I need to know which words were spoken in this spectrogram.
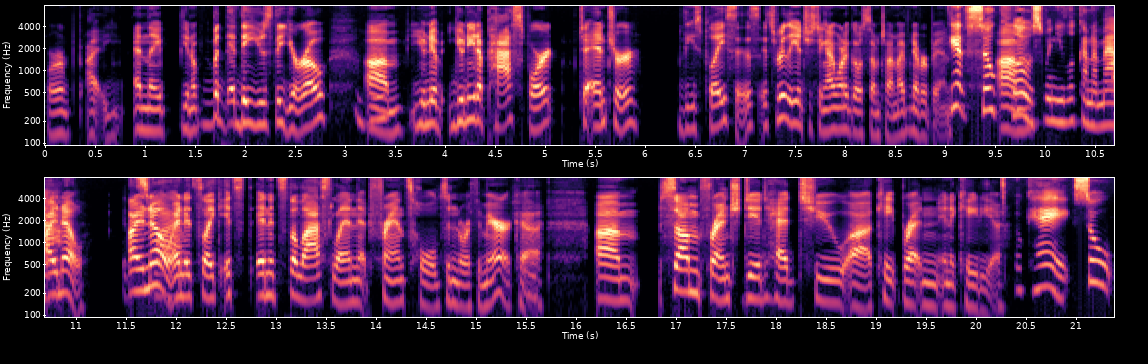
or I- and they, you know, but they use the euro. Um, you need you need a passport to enter these places. It's really interesting. I want to go sometime. I've never been. yeah, it's so close when you look on a map. Um, I know. I know, wild. and it's like it's and it's the last land that France holds in North America. Um, some French did head to uh, Cape Breton in Acadia. Okay, so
